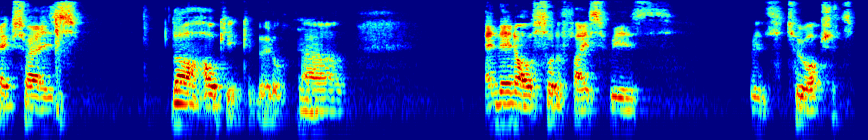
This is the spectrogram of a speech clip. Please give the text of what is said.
X-rays, the whole kit and caboodle. Mm. Um, and then I was sort of faced with with two options.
